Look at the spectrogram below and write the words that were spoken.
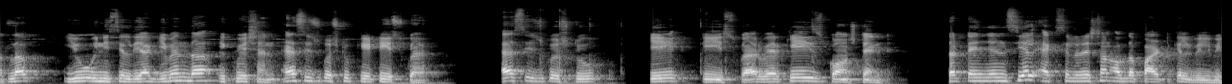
मतलब u इनिशियल दिया given the equation s is equal to k t square s is equal to k t square where k is constant the tangential acceleration of the particle will be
